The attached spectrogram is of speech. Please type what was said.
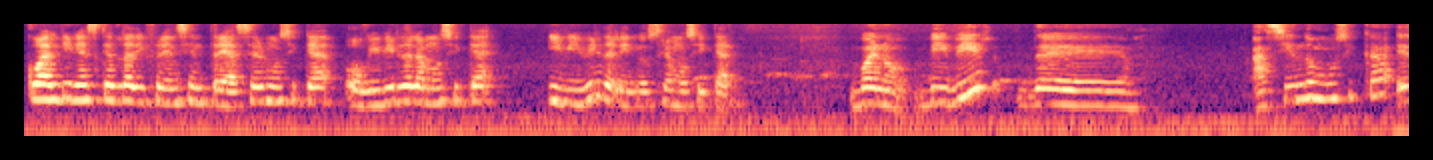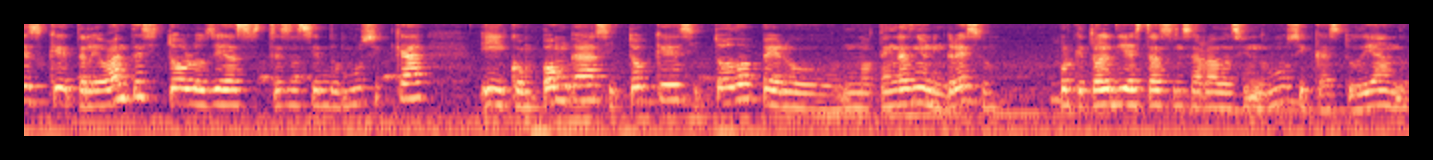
¿Cuál dirías que es la diferencia entre hacer música o vivir de la música y vivir de la industria musical? Bueno, vivir de haciendo música es que te levantes y todos los días estés haciendo música y compongas y toques y todo, pero no tengas ni un ingreso, porque todo el día estás encerrado haciendo música, estudiando.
